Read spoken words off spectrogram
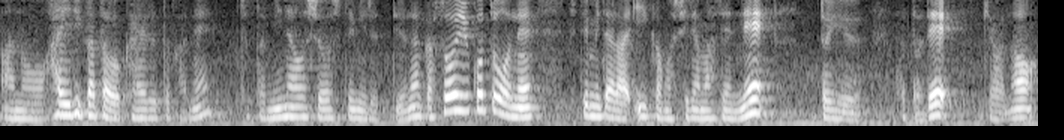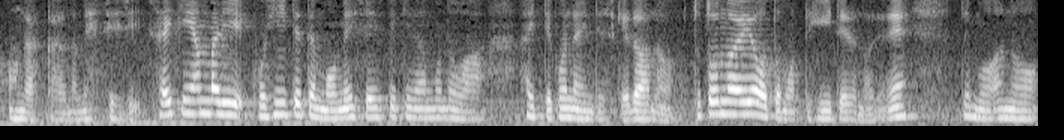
あの入り方を変えるとかねちょっと見直しをしてみるっていうなんかそういうことをねしてみたらいいかもしれませんねということで今日の音楽からのメッセージ。最近あんまりこう弾いててもメッセージ的なものは入ってこないんですけどあの整えようと思って弾いてるのでね。でもあの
